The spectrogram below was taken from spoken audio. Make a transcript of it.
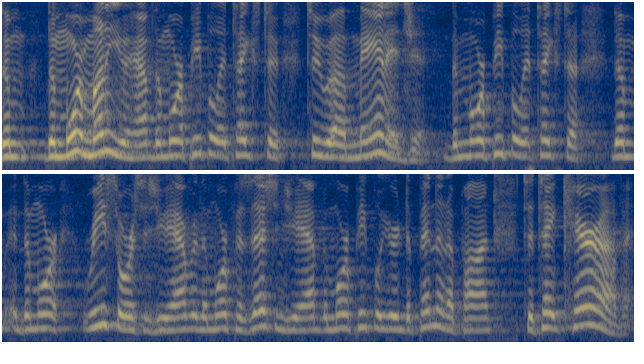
The, the more money you have, the more people it takes to, to uh, manage it. The more people it takes to, the, the more resources you have, or the more possessions you have, the more people you're dependent upon to take care of it.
